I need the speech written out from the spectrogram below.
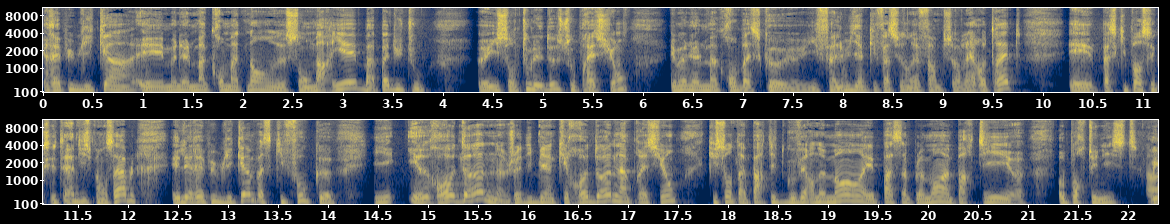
républicains et Emmanuel Macron maintenant sont mariés? Bah pas du tout. Euh, ils sont tous les deux sous pression. Emmanuel Macron parce qu'il euh, fallait bien qu'il fasse une réforme sur les retraites et parce qu'il pensait que c'était indispensable, et les républicains parce qu'il faut qu'ils redonnent, je dis bien qu'ils redonnent l'impression qu'ils sont un parti de gouvernement et pas simplement un parti opportuniste. Oui,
